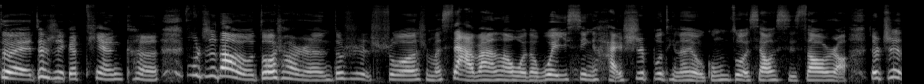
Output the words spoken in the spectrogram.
对，就是一个天坑，不知道有多少人都是说什么下班了，我的微信还是不停的有工作消息骚扰。就这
